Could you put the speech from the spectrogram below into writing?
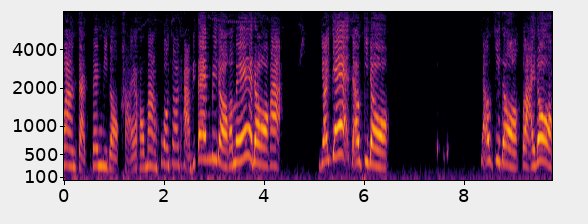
ว่างจัดได้มีดอกขายเขาบ้างพวกชอบถามพี่เต้มมีดอกอะเมดอกอะเยอะแยะจะเอากี่ดอก จะเอากี่ดอกหลายดอก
